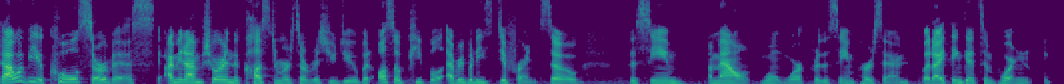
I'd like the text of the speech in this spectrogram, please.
That would be a cool service. I mean, I'm sure in the customer service you do, but also people, everybody's different. So the same amount won't work for the same person. But I think it's important. Like,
